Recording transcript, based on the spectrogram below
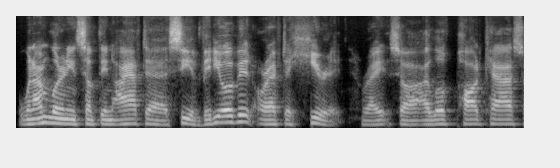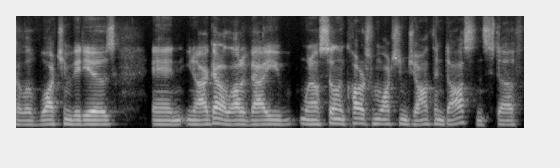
when I'm learning something, I have to see a video of it or I have to hear it right? So I love podcasts, I love watching videos, and you know I got a lot of value when I was selling cars from watching Jonathan Dawson stuff.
